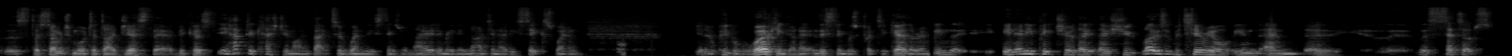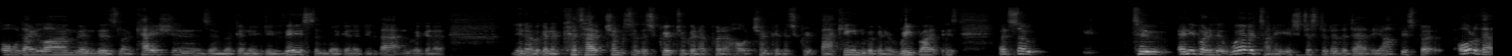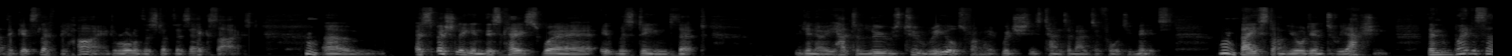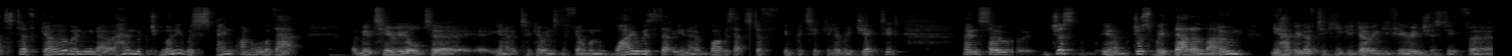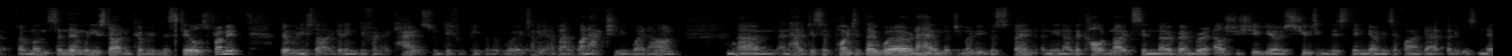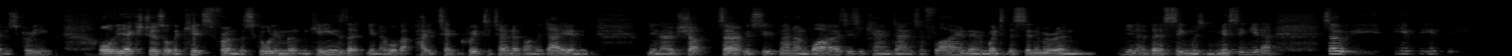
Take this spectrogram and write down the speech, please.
there's, there's so much more to digest there because you have to cast your mind back to when these things were made. I mean, in 1986, when you know people were working on it and this thing was put together. I mean, in any picture they, they shoot loads of material in and uh, the setups all day long and there's locations and we're going to do this and we're going to do that and we're going to you know we're going to cut out chunks of the script we're going to put a whole chunk of the script back in we're going to rewrite this and so to anybody that worked on it, it's just another day at the office. But all of that that gets left behind, or all of the stuff that's excised, hmm. um, especially in this case where it was deemed that you know you had to lose two reels from it, which is tantamount to forty minutes. Based on the audience reaction. Then where does that stuff go? And you know how much money was spent on all of that material to you know to go into the film, and why was that you know why was that stuff in particular rejected? And so just you know, just with that alone, you have enough to keep you going if you're interested for, for months. And then when you start uncovering the stills from it, then when you start getting different accounts from different people that worked on it about what actually went on. Um, and how disappointed they were and how much money was spent. And you know, the cold nights in November at Elstree Studios shooting this thing, only to find out that it was never screened. All the extras or the kids from the school in Milton Keynes that you know all got paid 10 quid to turn up on the day and you know, shot uh, with Superman on wires as he came down to fly, and then went to the cinema, and you know, their scene was missing. You know, so it, it,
